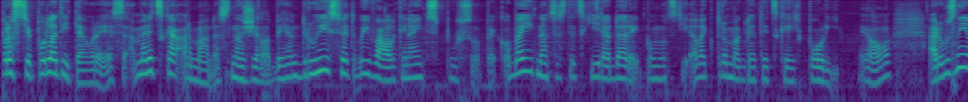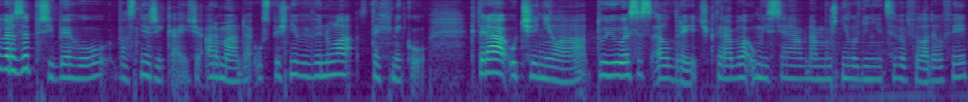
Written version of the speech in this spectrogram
Prostě podle té teorie se americká armáda snažila během druhé světové války najít způsob, jak obejít nacistický radary pomocí elektromagnetických polí. Jo? A různé verze příběhu vlastně říkají, že armáda úspěšně vyvinula techniku, která učinila tu USS Eldridge, která byla umístěná v námořní loděnici ve Filadelfii,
